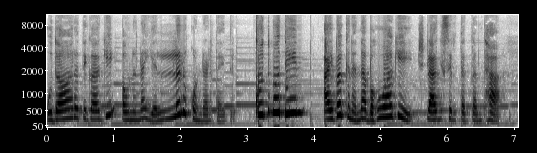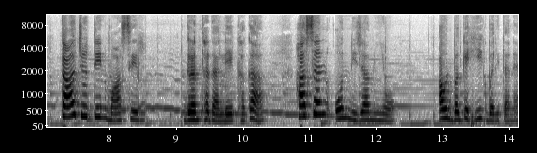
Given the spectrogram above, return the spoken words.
ಉದಾರತೆಗಾಗಿ ಅವನನ್ನ ಎಲ್ಲರೂ ಕೊಂಡಾಡ್ತಾ ಇದ್ರು. ಕುತ್ಬುದ್ದೀನ್ ಐಬಕ್ನನ್ನ ಬಹುವಾಗಿ ಶ್ಲಾಘಿಸಿರ್ತಕ್ಕಂಥ ತಾಜುದ್ದೀನ್ ಮಾಸಿರ್ ಗ್ರಂಥದ ಲೇಖಕ ಹಸನ್ ಉನ್ ನಿಜಾಮಿಯೋ ಅವನ ಬಗ್ಗೆ ಹೀಗೆ ಬರಿತಾನೆ,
